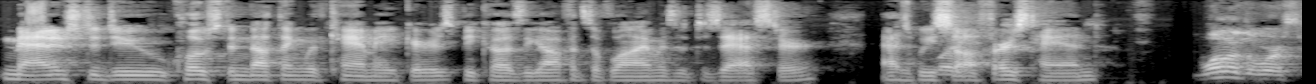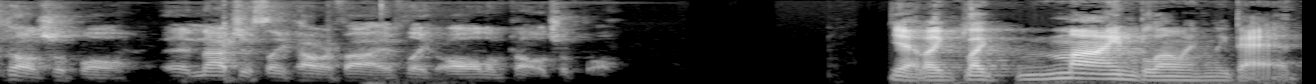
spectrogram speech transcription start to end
managed to do close to nothing with Cam Akers because the offensive line was a disaster, as we saw firsthand. One of the worst in college football, and not just like Power Five, like all of college football. Yeah, like like mind blowingly bad.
